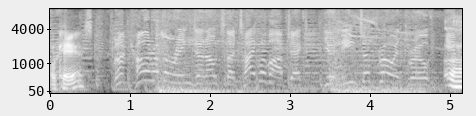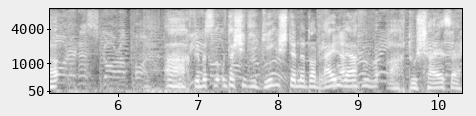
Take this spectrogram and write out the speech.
Okay. rings. The color of the ring denotes the type of object you need to throw it through in order to score a point. Ach, wir müssen unterschiedliche Gegenstände dort reinwerfen. Ach du Scheiße.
